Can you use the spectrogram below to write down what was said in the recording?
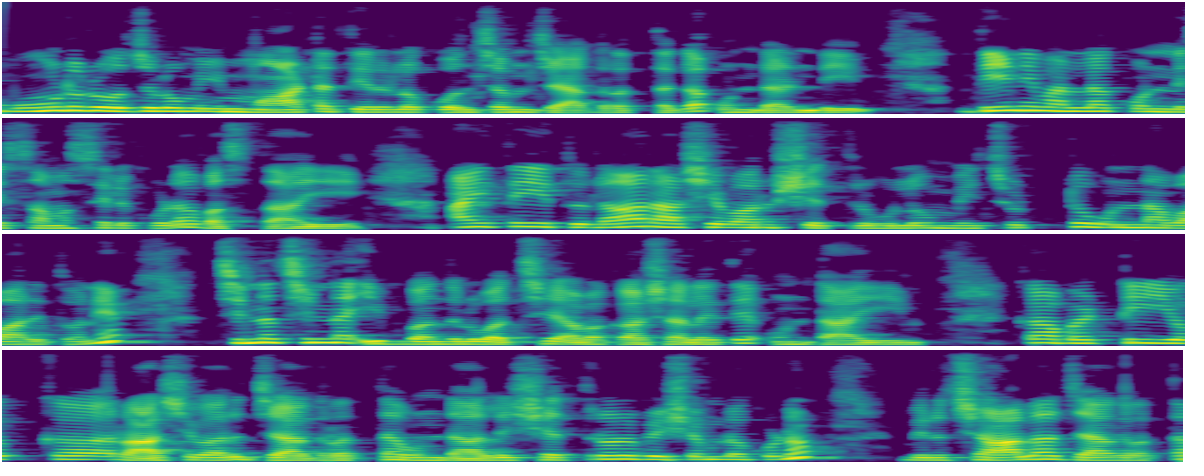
మూడు రోజులు మీ మాట తీరులో కొంచెం జాగ్రత్తగా ఉండండి. దీనివల్ల కొన్ని సమస్యలు కూడా వస్తాయి. అయితే ఈ తులారాశి వారు శత్రువులు మీ చుట్టూ ఉన్న వారితోనే చిన్న చిన్న ఇబ్బందులు వచ్చే అవకాశాలు అయితే ఉంటాయి. కాబట్టి ఈ యొక్క రాశివారు జాగ్రత్త ఉండాలి. శత్రువుల విషయంలో కూడా మీరు చాలా జాగ్రత్త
